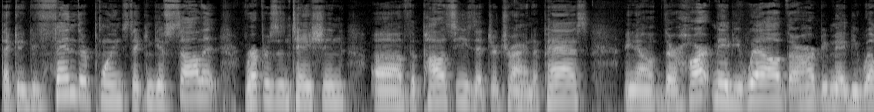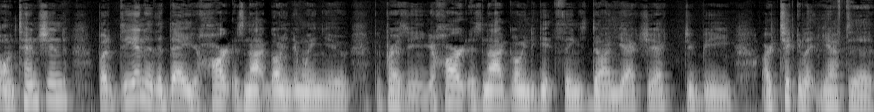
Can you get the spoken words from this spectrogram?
that can defend their points, that can give solid representation of the policies that they're trying to pass. You know, their heart may be well, their heart may be well intentioned, but at the end of the day, your heart is not going to win you the president. Your heart is not going to get things done. You actually have to be articulate. You have to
